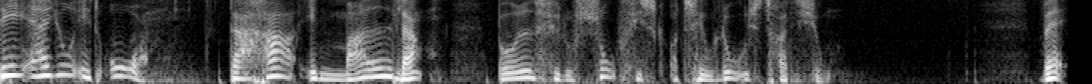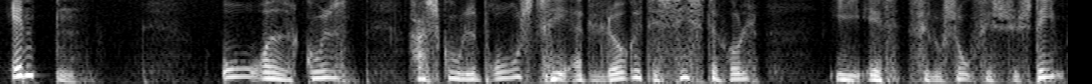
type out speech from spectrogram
Det er jo et ord, der har en meget lang både filosofisk og teologisk tradition. Hvad enten ordet Gud har skulle bruges til at lukke det sidste hul i et filosofisk system,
